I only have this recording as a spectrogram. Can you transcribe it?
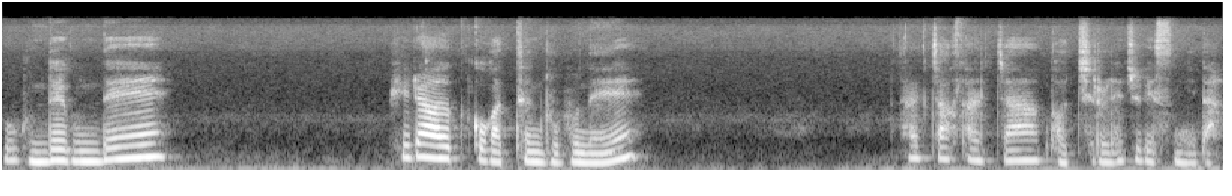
그리고 군데군데 필요할 것 같은 부분에 살짝살짝 덧칠을 해주겠습니다.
